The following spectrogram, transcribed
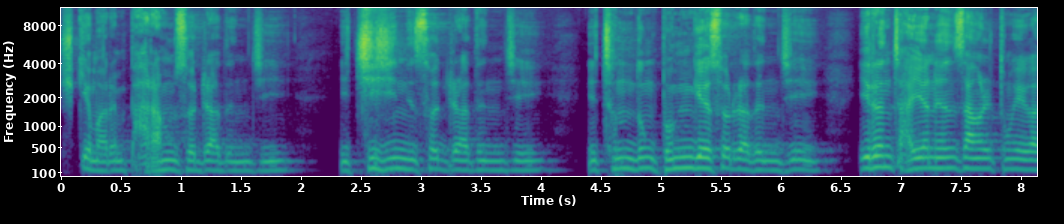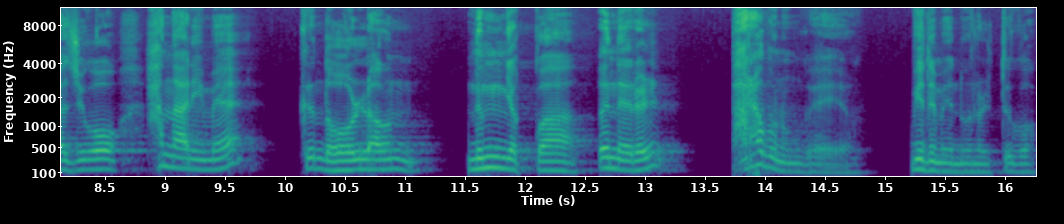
쉽게 말하면 바람 소리라든지 이 지진 소리라든지 이 천둥 번개 소리라든지 이런 자연 현상을 통해 가지고 하나님의 그 놀라운 능력과 은혜를 바라보는 거예요. 믿음의 눈을 뜨고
